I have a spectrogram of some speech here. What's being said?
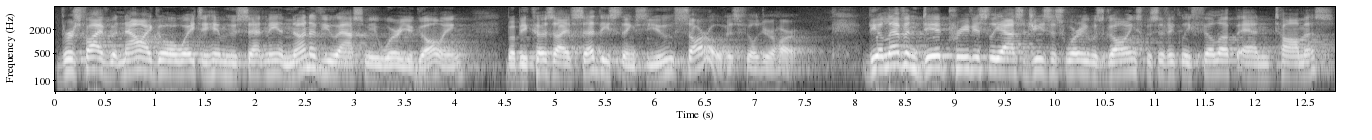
Verse 5 But now I go away to Him who sent me, and none of you ask me where you're going. But because I have said these things to you, sorrow has filled your heart. The eleven did previously ask Jesus where he was going, specifically Philip and Thomas.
